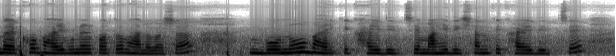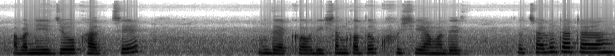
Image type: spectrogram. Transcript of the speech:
দেখো, ভাই বোনের কত ভালোবাসা। বোনও ভাইকে খাইয়ে দিচ্ছে, মাহি দীক্ষানকে খাইয়ে দিচ্ছে, আবার নিজেও খাচ্ছে। দেখো, দীক্ষান কত খুশি আমাদের। তো চলো, টাটা।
